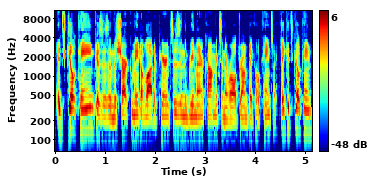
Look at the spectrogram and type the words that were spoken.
it's Gil Kane because as in the shark made a lot of appearances in the Green Lantern comics and they were all drawn by Gil Kane, so I think it's Gil Kane.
